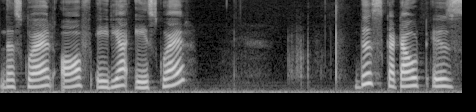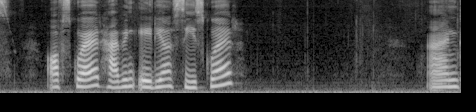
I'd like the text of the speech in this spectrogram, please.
the square of area A square. This cutout is of square having area C square and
